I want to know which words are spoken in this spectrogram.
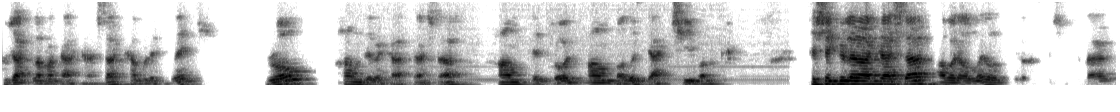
kucaklamak arkadaşlar, kabul etmek. Raw, ham demek arkadaşlar. Ham petrol, ham balık yani çiğ balık. Teşekkürler arkadaşlar. Abone olmayı unutmayın. Teşekkürler.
